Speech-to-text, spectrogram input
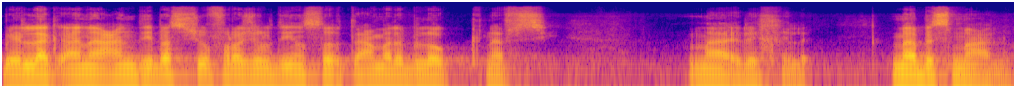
بيقول لك أنا عندي بس شوف رجل دين صرت أعمل بلوك نفسي. ما لي خلق. ما بسمع له.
